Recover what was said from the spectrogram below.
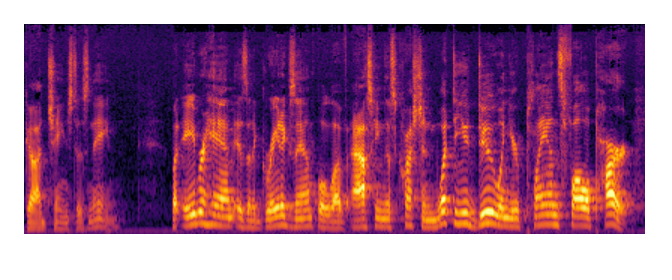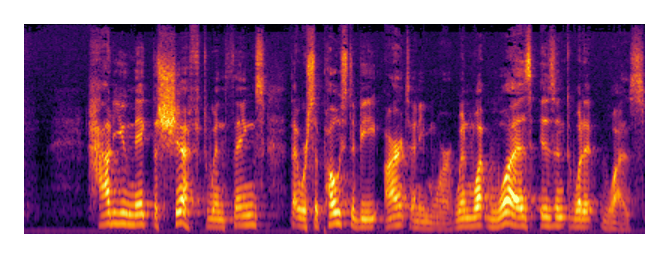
God changed his name. But Abraham is a great example of asking this question What do you do when your plans fall apart? How do you make the shift when things that were supposed to be aren't anymore? When what was isn't what it was?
